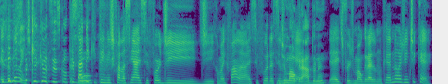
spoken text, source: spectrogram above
Exatamente. O que, que vocês contribuem? Sabe que tem gente que fala assim, ah, se for de. de como é que fala? Ah, se for assim. De mau grado, né? É, de for de mau grado não quer? Não, a gente quer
